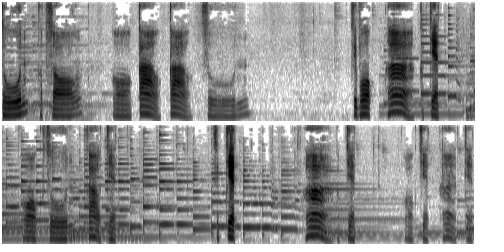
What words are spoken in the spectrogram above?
ศูนย์กับสองออกเก้าเก้าศูนย์สิบหกห้ากับเจ็ดออกศูนย์เก้าเจ็ดสิบเจ็ดห้ากับเจ็ดออกเจ็ดห้าเจ็ด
